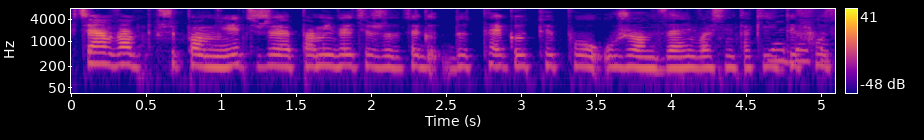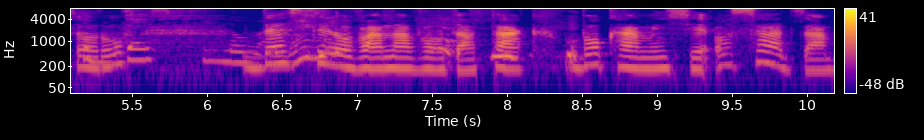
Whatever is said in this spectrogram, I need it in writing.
Chciałam Wam przypomnieć, że pamiętajcie, że do tego, do tego typu urządzeń, właśnie takich dyfuzorów, destylowana woda, tak, bo kamień się osadza.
